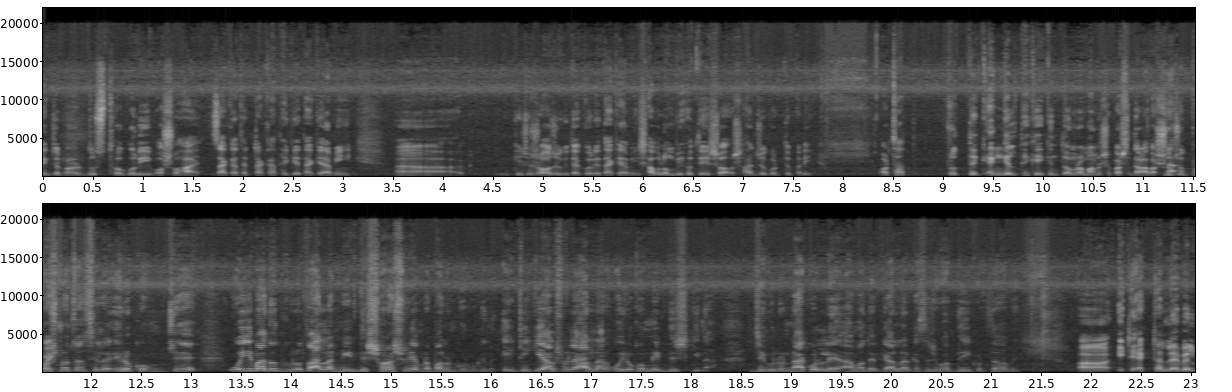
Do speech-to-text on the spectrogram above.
একজন মানুষ দুস্থ, গরিব, অসহায়, জাকাতের টাকা থেকে তাকে আমি কিছু সহযোগিতা করে তাকে আমি স্বাবলম্বী হতে সাহায্য করতে পারি। অর্থাৎ প্রত্যেক অ্যাঙ্গেল থেকে কিন্তু আমরা মানুষের পাশে দাঁড়াবার সুযোগ পাই। প্রশ্নটা ছিল এরকম যে ওই ইবাদতগুলো তো আল্লাহর নির্দেশ সরাসরি আমরা পালন করব কিন্তু এইটি কি আসলে আল্লাহর ওই রকম নির্দেশ কিনা যেগুলো না করলে আমাদেরকে আল্লাহর কাছে জবাবদিহি করতে হবে? এটা একটা লেভেল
